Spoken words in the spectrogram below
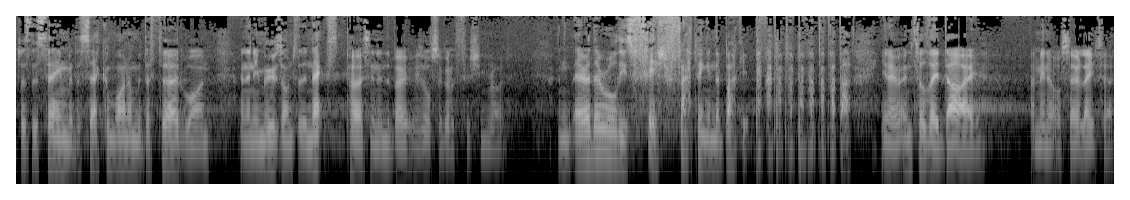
Does the same with the second one and with the third one, and then he moves on to the next person in the boat who's also got a fishing rod. And there, there are all these fish flapping in the bucket, you know, until they die a minute or so later.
